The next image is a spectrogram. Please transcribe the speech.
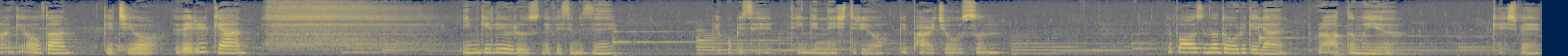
hangi yoldan geçiyor ve verirken imgeliyoruz nefesimizi ve bu bizi dinginleştiriyor. Bir parça olsun. Ve boğazına doğru gelen bu rahatlamayı keşfet.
